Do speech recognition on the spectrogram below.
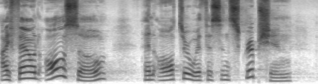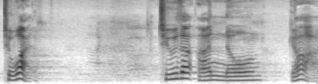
I found also an altar with this inscription to what? To the unknown God.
